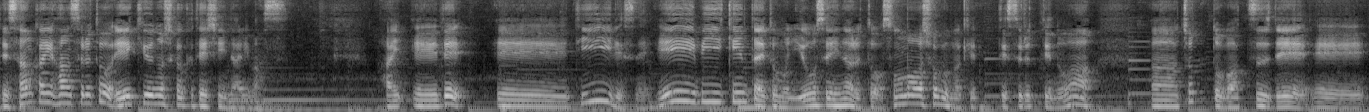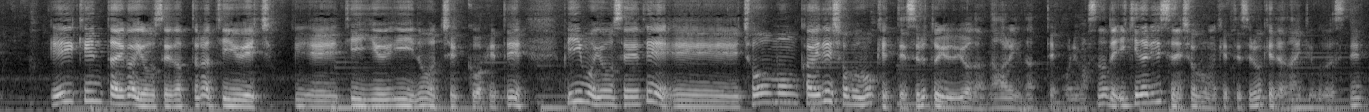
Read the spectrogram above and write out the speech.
で3回違反すると永久の資格停止になります。はい、えー、で、えー、D ですね。AB 検体ともに陽性になるとそのまま処分が決定するっていうのはあちょっと×で、えー、A 検体が陽性だったら TUH TUE のチェックを経て B も陽性で、えー、聴聞会で処分を決定するというような流れになっておりますのでいきなりですね処分が決定するわけではないということですね。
